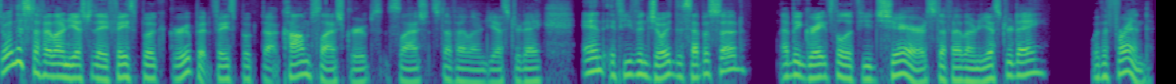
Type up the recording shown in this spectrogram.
Join the Stuff I Learned Yesterday Facebook group at Facebook.com slash groups slash Stuff I Learned Yesterday. And if you've enjoyed this episode, I'd be grateful if you'd share Stuff I Learned Yesterday with a friend.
